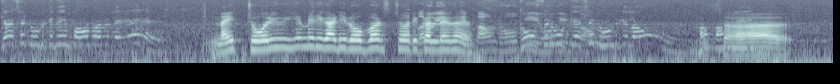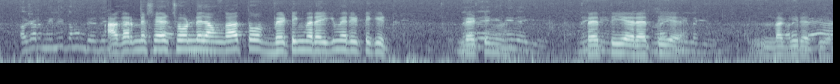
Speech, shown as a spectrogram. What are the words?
कैसे ढूंढ के पाउंड वाले ले गए? नहीं चोरी हुई है मेरी गाड़ी रोबर्ट्स चोरी कर ले गए। तो फिर वो कैसे ढूंढ के लाऊं? हम हम सर ले- अगर मिली तो हम दे देंगे। अगर मैं शहर छोड़ने जाऊँगा तो वेटिंग में रहेगी मेरी टिकट वेटिंग में। रहती है, रहती है। लगी। रहती है।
